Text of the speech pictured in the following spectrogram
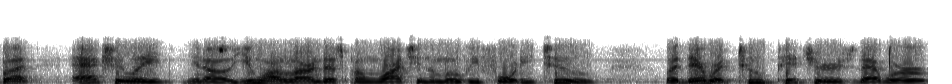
but actually, you know, you want to learn this from watching the movie 42. But there were two pitchers that were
